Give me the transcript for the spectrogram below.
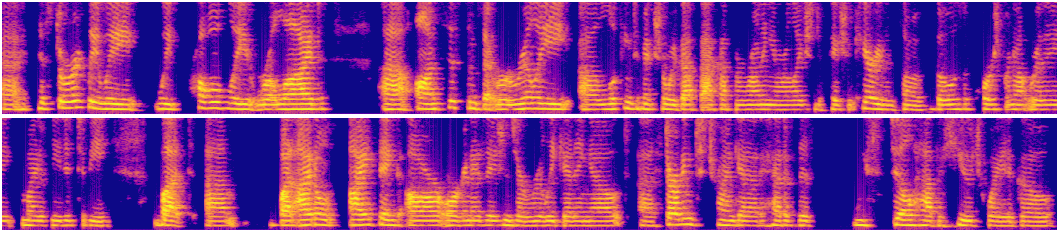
uh, historically we, we probably relied uh, on systems that were really uh, looking to make sure we got back up and running in relation to patient care. Even some of those, of course, were not where they might have needed to be. But um, but I don't. I think our organizations are really getting out, uh, starting to try and get out ahead of this. We still have a huge way to go,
